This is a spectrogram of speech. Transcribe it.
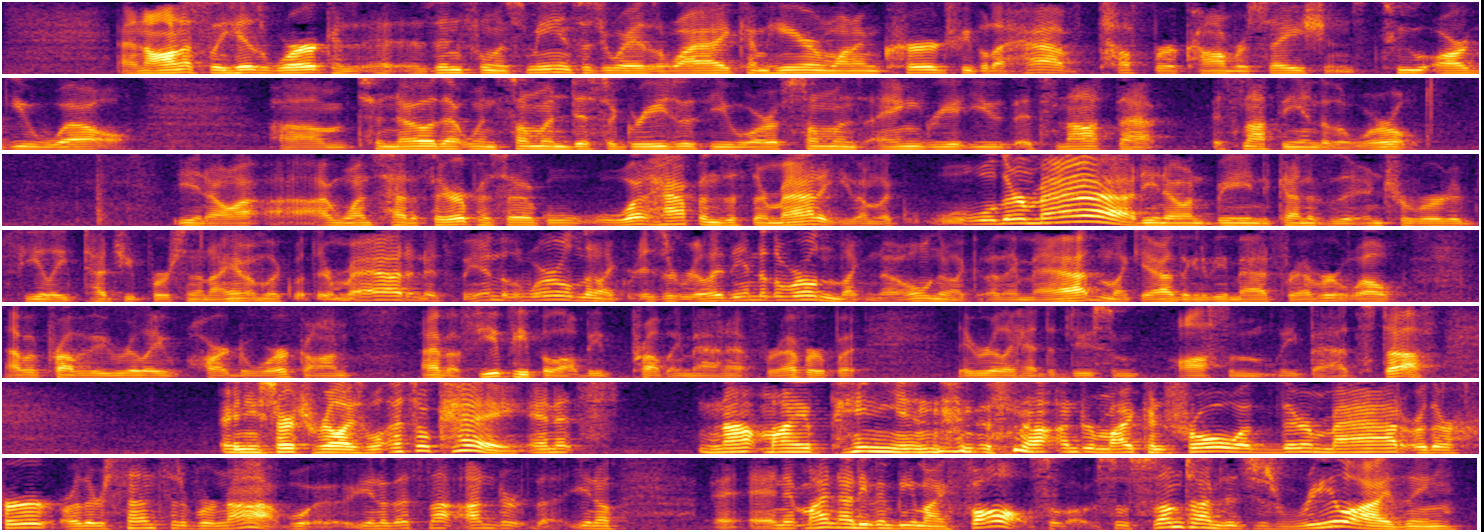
And honestly, his work has, has, influenced me in such a way as why I come here and want to encourage people to have tougher conversations, to argue well, um, to know that when someone disagrees with you or if someone's angry at you, it's not that it's not the end of the world. You know, I, I once had a therapist say, like, well, "What happens if they're mad at you?" I'm like, "Well, they're mad," you know, and being kind of the introverted, feely, touchy person that I am, I'm like, "What? They're mad, and it's the end of the world." And they're like, "Is it really the end of the world?" And I'm like, "No." And they're like, "Are they mad?" I'm like, "Yeah." Are they going to be mad forever? Well that would probably be really hard to work on. I have a few people I'll be probably mad at forever, but they really had to do some awesomely bad stuff. And you start to realize, well, that's okay. And it's not my opinion and it's not under my control whether they're mad or they're hurt or they're sensitive or not. You know, that's not under, the, you know, and it might not even be my fault. So, so sometimes it's just realizing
